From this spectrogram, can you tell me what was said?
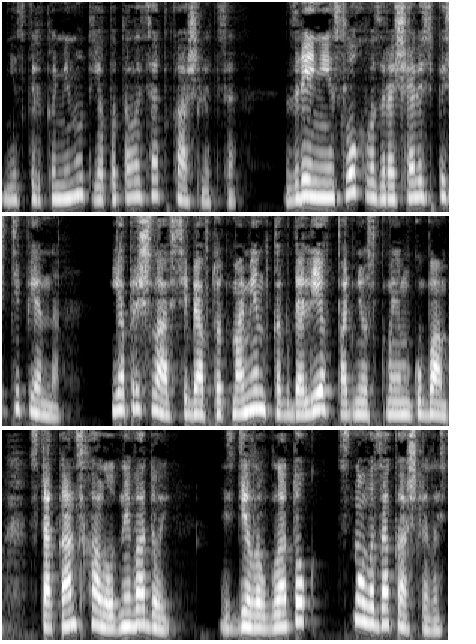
Несколько минут я пыталась откашляться. Зрение и слух возвращались постепенно — я пришла в себя в тот момент, когда лев поднес к моим губам стакан с холодной водой. Сделав глоток, снова закашлялась.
